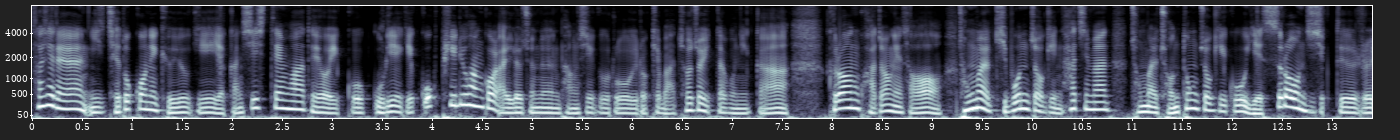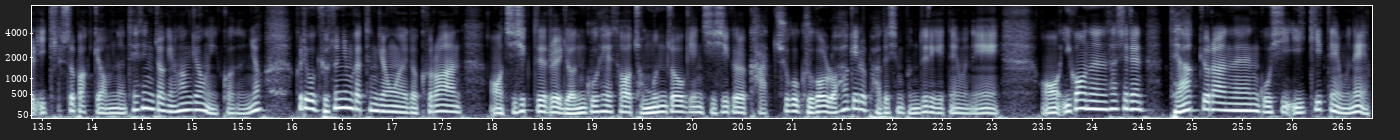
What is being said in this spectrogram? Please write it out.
사실은 이 제도권의 교육이 약간 시스템화되어 있고 우리에게 꼭 필요한 걸 알려주는 방식으로 이렇게 맞춰져 있다 보니까 그런 과정에서 정말 기본적인 하지만 정말 전통적이고 예스러운 지식들을 익힐 수밖에 없는 태생적인 환경이 있거든요. 그리고 교수님 같은 경우에도 그러한 어, 지식들을 연구해서 전문적인 지식을 갖추고 그걸로 학위를 받으신 분들이기 때문에 어, 이거는 사실은 대학교라는 곳이 있기 때문에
